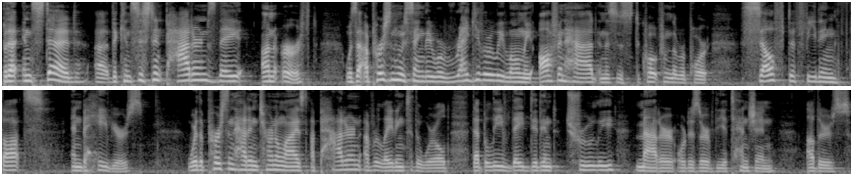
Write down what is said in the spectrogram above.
but that instead, uh, the consistent patterns they unearthed was that a person who was saying they were regularly lonely often had, and this is to quote from the report, self defeating thoughts and behaviors where the person had internalized a pattern of relating to the world that believed they didn't truly matter or deserve the attention others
